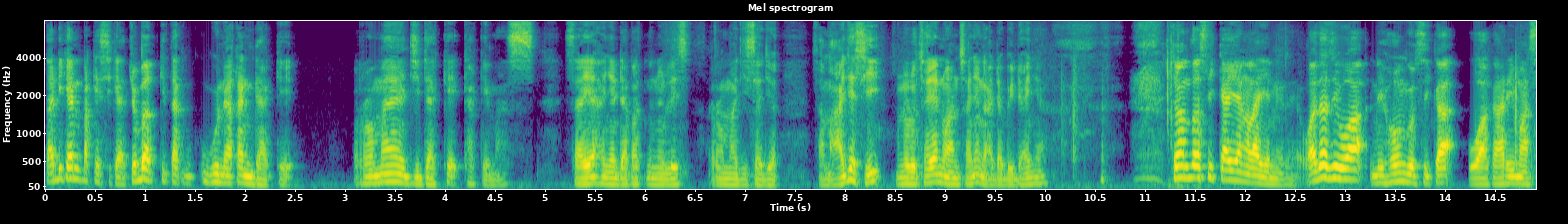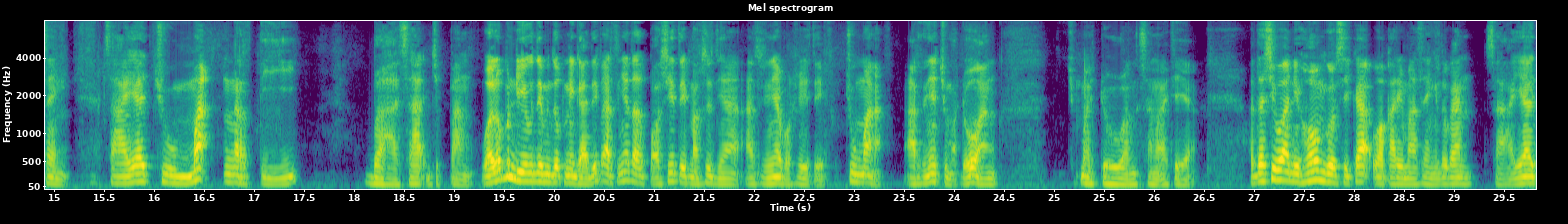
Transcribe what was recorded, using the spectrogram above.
tadi kan pakai shika, coba kita gunakan dake. Romaji dake kakemas. Saya hanya dapat menulis romaji saja. Sama aja sih, menurut saya nuansanya nggak ada bedanya. Contoh shika yang lain nih. Watashi wa nihongo shika wakarimasen. Saya cuma ngerti bahasa Jepang. Walaupun diikuti bentuk negatif artinya tetap positif maksudnya. Artinya positif. Cuma artinya cuma doang. Cuma doang sama aja ya. Watashi wa nihongo shika wakarimasen itu kan saya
